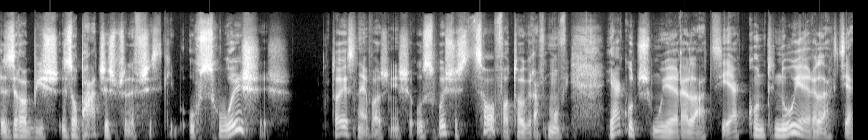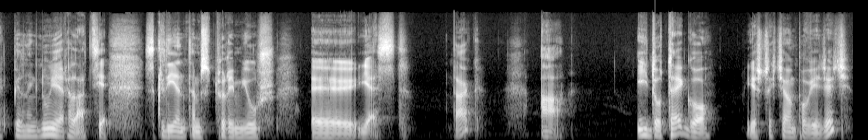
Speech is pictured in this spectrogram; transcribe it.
zrobisz, zobaczysz przede wszystkim, usłyszysz. To jest najważniejsze. Usłyszysz, co fotograf mówi, jak utrzymuje relacje, jak kontynuuje relacje, jak pielęgnuje relacje z klientem, z którym już yy, jest. Tak? A i do tego jeszcze chciałem powiedzieć,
